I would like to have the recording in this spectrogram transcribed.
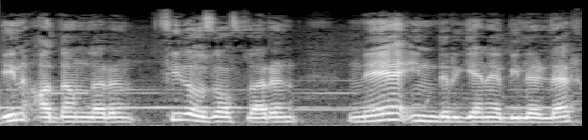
din adamların, filozofların, neye indirgenebilirler?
